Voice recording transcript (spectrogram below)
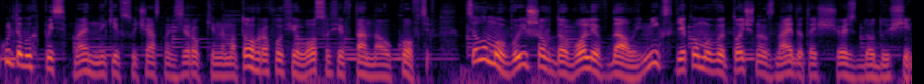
культових письменників, сучасних зірок кінематографу, філософів та науковців. В цілому вийшов доволі вдалий мікс, в якому ви точно знайдете щось до душі.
